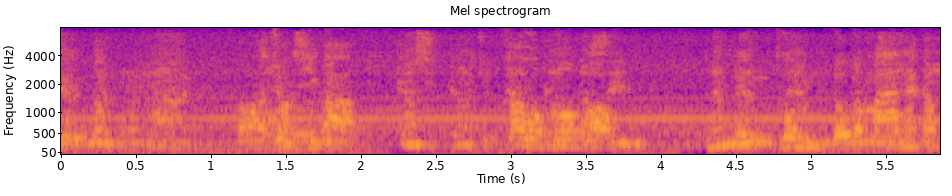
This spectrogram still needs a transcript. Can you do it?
อยู่เนอะเพราะว่าช่วงนี้ก็เข้าหกโมงออกหนึ่งทุ่มโดยประมาณนะครับ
